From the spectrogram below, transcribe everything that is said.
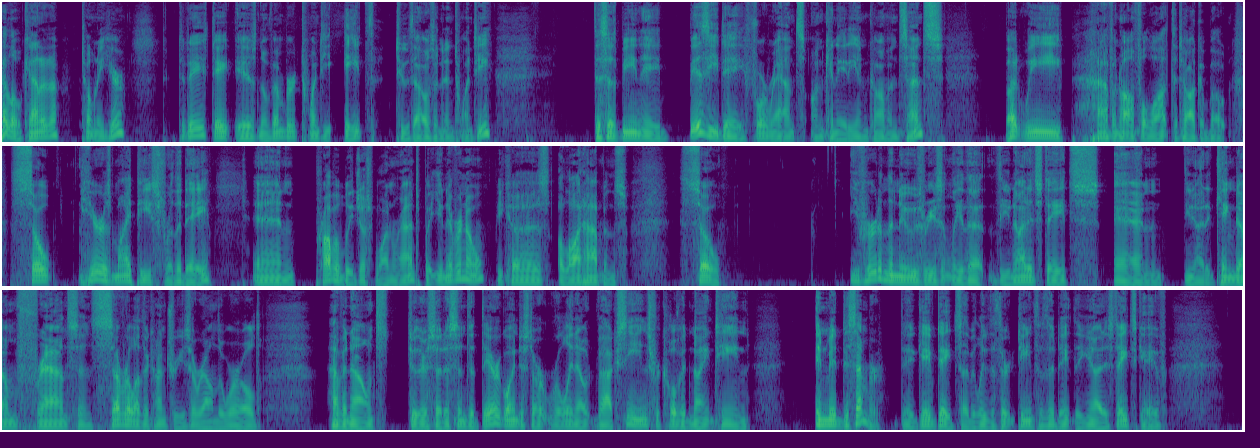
Hello, Canada. Tony here. Today's date is November 28th, 2020. This has been a busy day for rants on Canadian common sense, but we have an awful lot to talk about. So here is my piece for the day, and probably just one rant, but you never know because a lot happens. So, you've heard in the news recently that the United States and the United Kingdom, France, and several other countries around the world have announced to their citizens that they are going to start rolling out vaccines for COVID 19 in mid December. They gave dates. I believe the 13th is the date the United States gave.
